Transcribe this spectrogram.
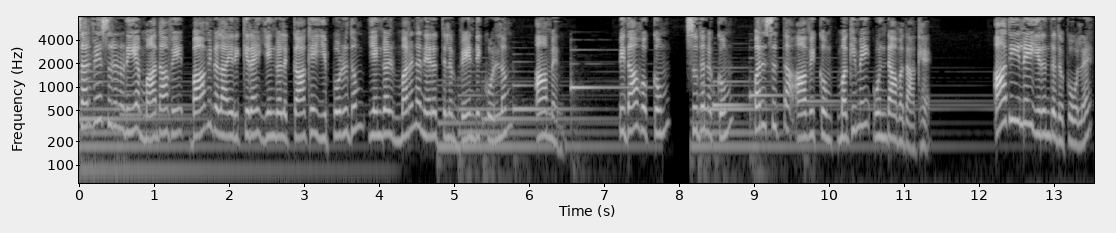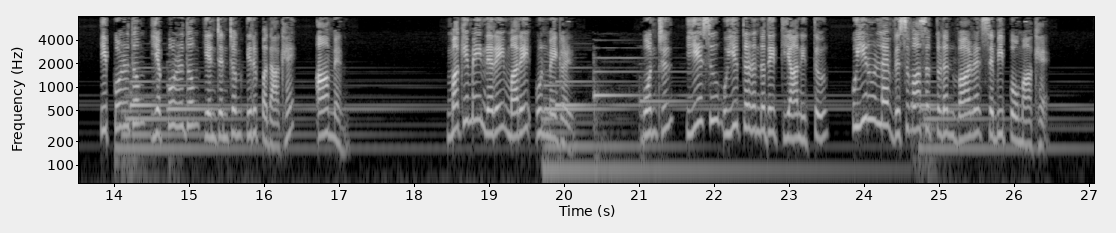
சர்வேசுரனுடைய மாதாவே பாவிகளாயிருக்கிற எங்களுக்காக இப்பொழுதும் எங்கள் மரண நேரத்திலும் வேண்டிக் கொள்ளும். ஆமென். பிதாவுக்கும் சுதனுக்கும் பரிசுத்த ஆவிக்கும் மகிமை உண்டாவதாக. ஆதியிலே இருந்தது போல இப்பொழுதும் எப்பொழுதும் என்றென்றும் இருப்பதாக. ஆமென். மகிமை நிறை மறை உண்மைகள். ஒன்று இயேசு உயிர்த்தெழுந்ததை தியானித்து உயிருள்ள விசுவாசத்துடன் வாழ செபிப்போமாக.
